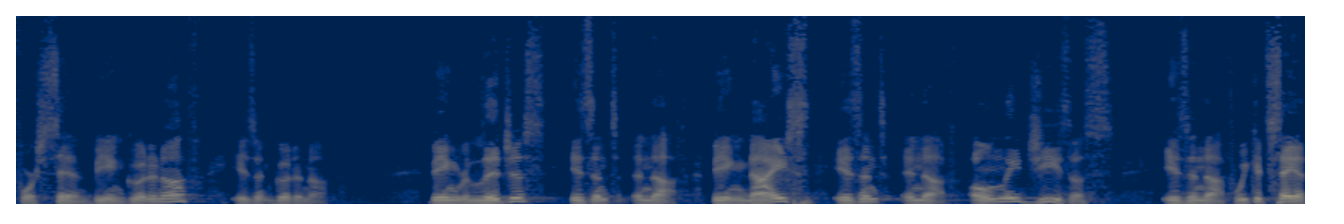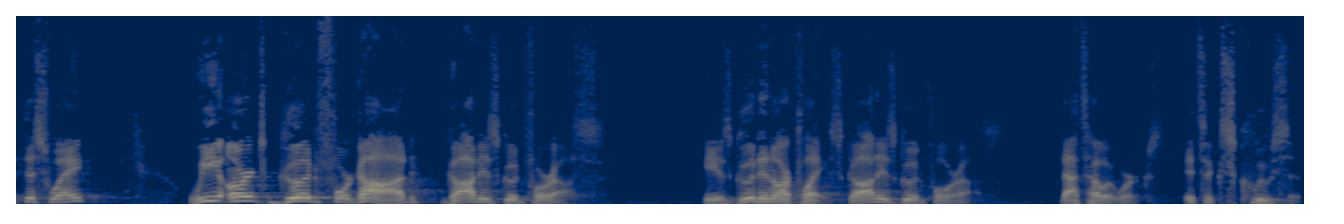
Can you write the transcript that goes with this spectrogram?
for sin. Being good enough isn't good enough. Being religious isn't enough. Being nice isn't enough. Only Jesus is enough. We could say it this way We aren't good for God, God is good for us. He is good in our place. God is good for us. That's how it works. It's exclusive.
